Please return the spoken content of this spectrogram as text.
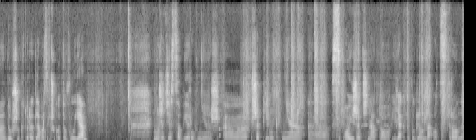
e, duszy, które dla Was przygotowuję. Możecie sobie również przepięknie spojrzeć na to, jak to wygląda od strony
